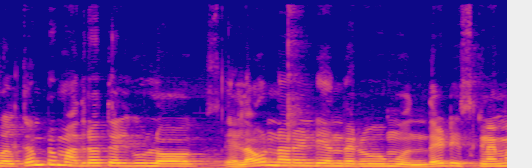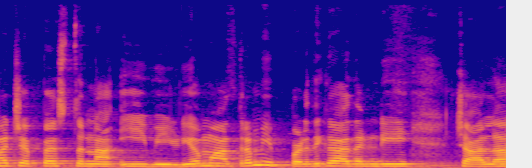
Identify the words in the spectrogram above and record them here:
Welcome to Madhura Telugu vlogs. ఎలా ఉన్నారండి అందరూ? ముందే డిస్క్లైమర్ చెప్పేస్తున్నా ఈ వీడియో మాత్రం ఇప్పటిది కాదండి. చాలా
